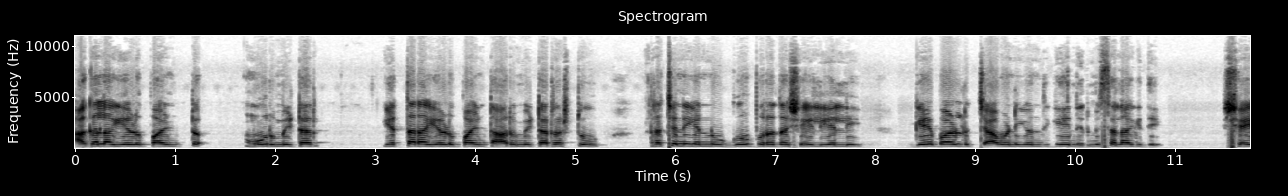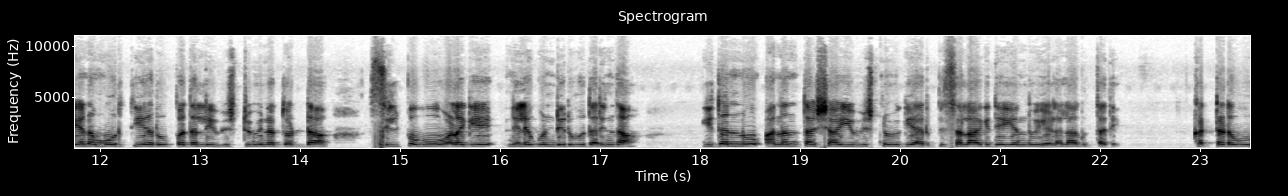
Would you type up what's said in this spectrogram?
ಅಗಲ ಏಳು ಪಾಯಿಂಟ್ ಮೂರು ಮೀಟರ್, ಎತ್ತರ ಏಳು ಪಾಯಿಂಟ್ ಆರು ಮೀಟರ್ನಷ್ಟು ರಚನೆಯನ್ನು ಗೋಪುರದ ಶೈಲಿಯಲ್ಲಿ ಗೇಬಾಲ್ಡ್ ಚಾವಣಿಯೊಂದಿಗೆ ನಿರ್ಮಿಸಲಾಗಿದೆ. ಶಯನ ಮೂರ್ತಿಯ ರೂಪದಲ್ಲಿ ವಿಷ್ಣುವಿನ ದೊಡ್ಡ ಶಿಲ್ಪವು ಒಳಗೆ ನೆಲೆಗೊಂಡಿರುವುದರಿಂದ ಇದನ್ನು ಅನಂತಶಾಹಿ ವಿಷ್ಣುವಿಗೆ ಅರ್ಪಿಸಲಾಗಿದೆ ಎಂದು ಹೇಳಲಾಗುತ್ತದೆ. ಕಟ್ಟಡವು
